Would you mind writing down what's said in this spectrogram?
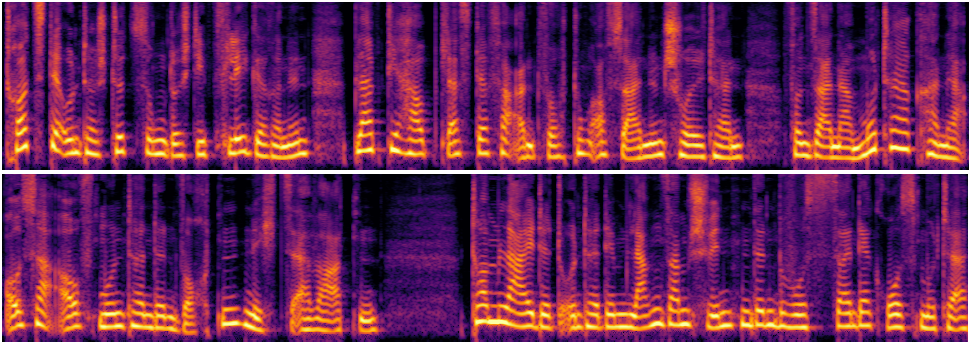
Trotz der Unterstützung durch die Pflegerinnen bleibt die Hauptlast der Verantwortung auf seinen Schultern. Von seiner Mutter kann er außer aufmunternden Worten nichts erwarten. Tom leidet unter dem langsam schwindenden Bewusstsein der Großmutter.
